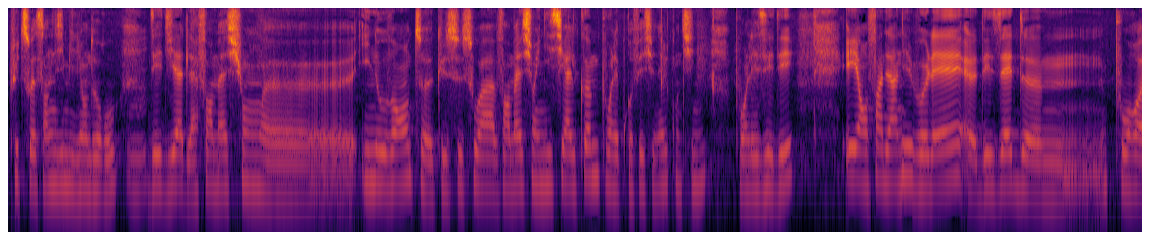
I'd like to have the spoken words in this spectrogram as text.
plus de 70 millions d'euros mmh. dédiés à de la formation euh, innovante, que ce soit formation initiale comme pour les professionnels continus, pour les aider. Et enfin, dernier volet, des aides pour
